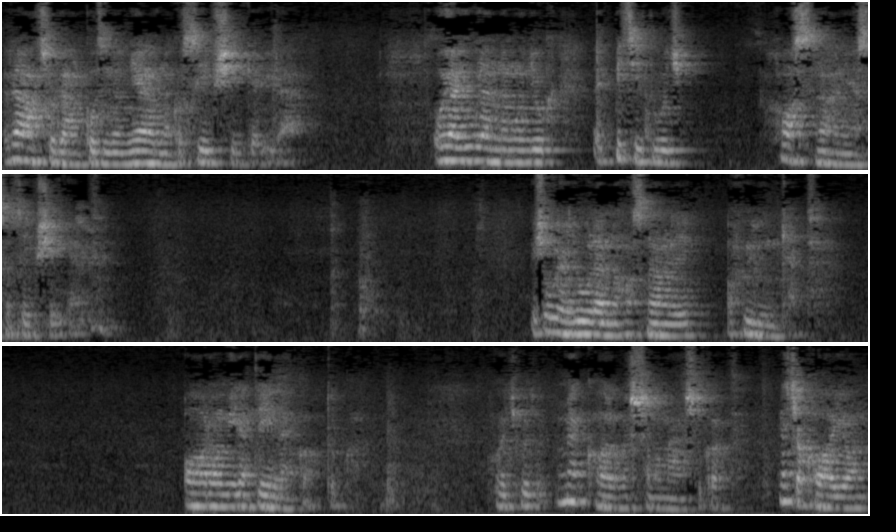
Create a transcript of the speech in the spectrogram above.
rácsodálkozni a nyelvnek a szépségeire. Olyan jó lenne mondjuk egy picit úgy használni ezt a szépséget. És olyan jó lenne használni a fülünket arra, amire tényleg kaptuk. Hogy, hogy meghallgassam a másikat. Ne csak halljon,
